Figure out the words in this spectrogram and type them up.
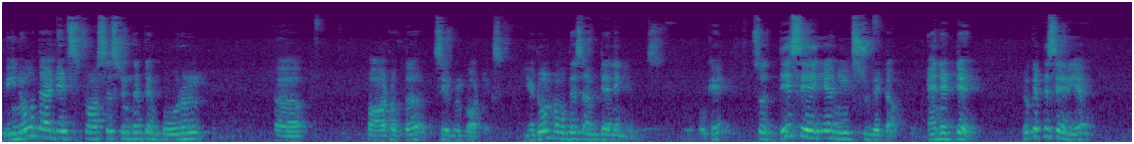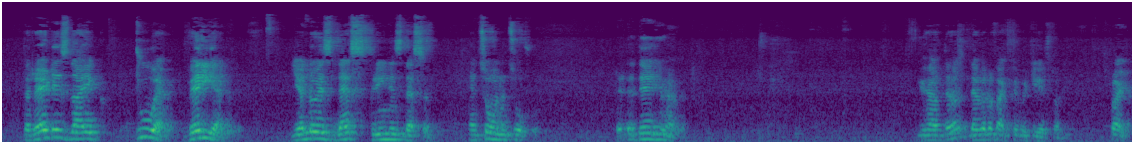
we know that it's processed in the temporal uh, part of the cerebral cortex. You don't know this i'm telling you this. Okay? So this area needs to lit up, and it did. Look at this area. The red is like too active, very active. Yellow is less, green is lesser, and so on and so forth. There you have it. You have the level of activity as well. Right.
